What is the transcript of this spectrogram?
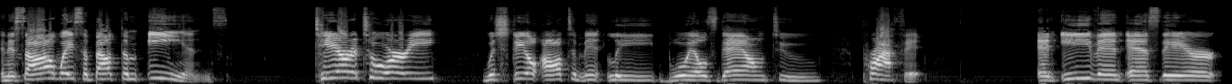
and it's always about them ends. Territory, which still ultimately boils down to profit. And even as they're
